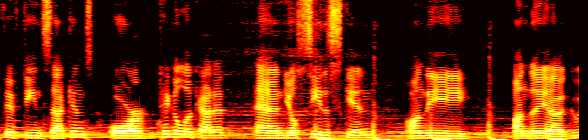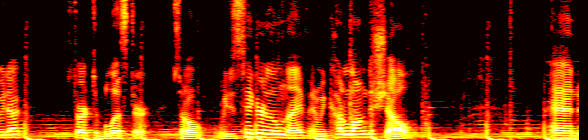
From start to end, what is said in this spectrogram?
15 seconds, or take a look at it and you'll see the skin on the, on the uh, geoduck start to blister. So we just take our little knife and we cut along the shell and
